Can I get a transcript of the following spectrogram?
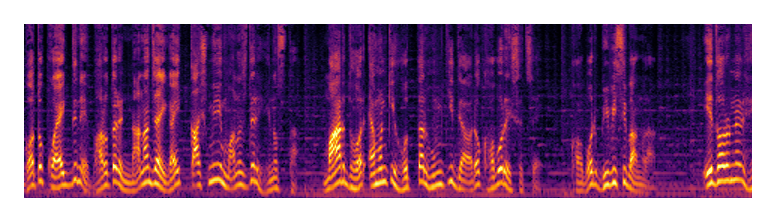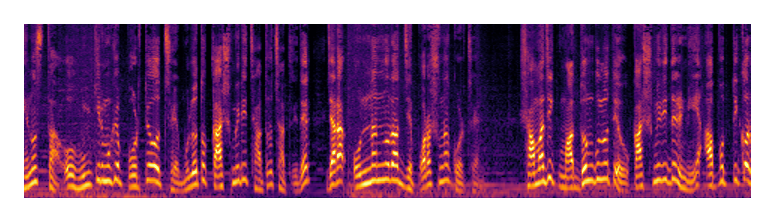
গত কয়েকদিনে ভারতের নানা জায়গায় কাশ্মীরি মানুষদের হেনস্থা। মারধর, এমনকি হত্যার হুমকি দেওয়ারও খবর এসেছে। খবর বিবিসি বাংলা। এ ধরনের হেনস্থা ও হুমকির মুখে পড়তে হচ্ছে মূলত কাশ্মীরি ছাত্রছাত্রীদের যারা অন্যান্য রাজ্যে পড়াশোনা করছেন। সামাজিক মাধ্যমগুলোতেও কাশ্মীরিদের নিয়ে আপত্তিকর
